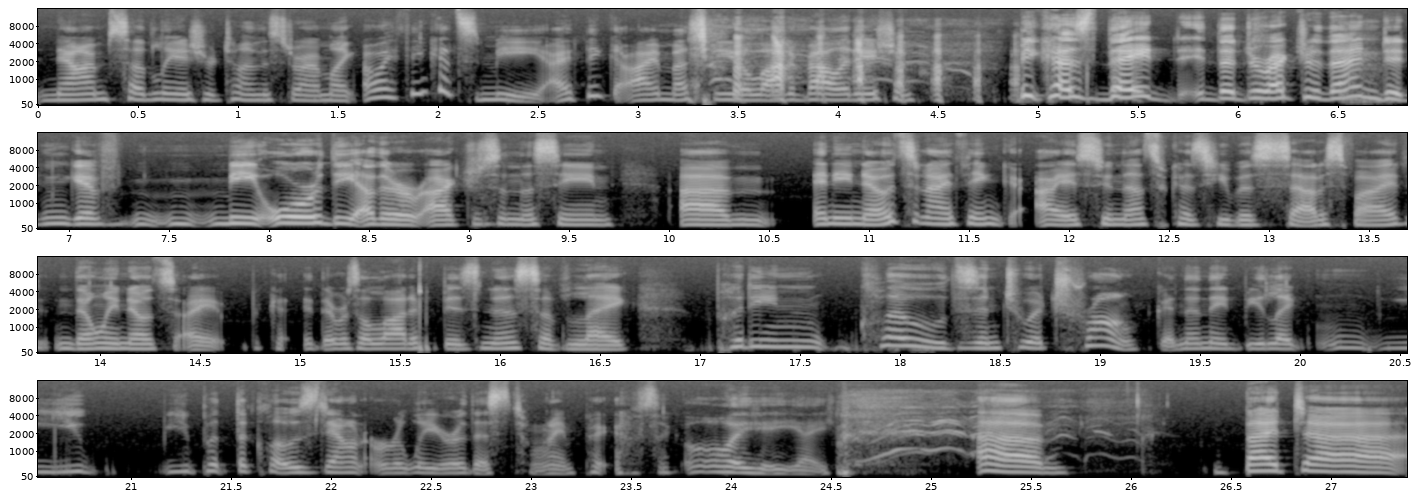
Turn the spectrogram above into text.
now I'm suddenly, as you're telling the story, I'm like, oh, I think it's me. I think I must need a lot of validation because they, the director, then didn't give m- me or the other actress in the scene um, any notes, and I think I assume that's because he was satisfied. And the only notes I there was a lot of business of like putting clothes into a trunk, and then they'd be like, "Mm, you you put the clothes down earlier this time. I was like, oh yeah, yeah. um, but uh,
